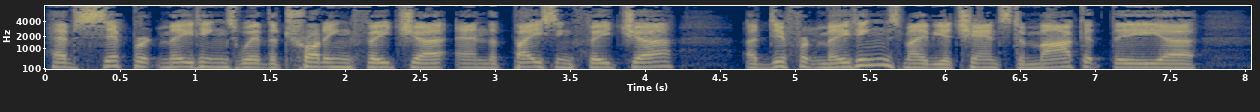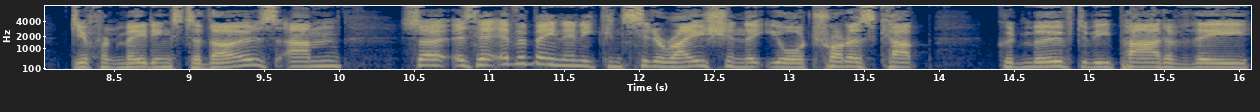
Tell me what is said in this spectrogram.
have separate meetings where the trotting feature and the pacing feature uh, different meetings, maybe a chance to market the uh, different meetings to those. Um, so, has there ever been any consideration that your Trotters Cup could move to be part of the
